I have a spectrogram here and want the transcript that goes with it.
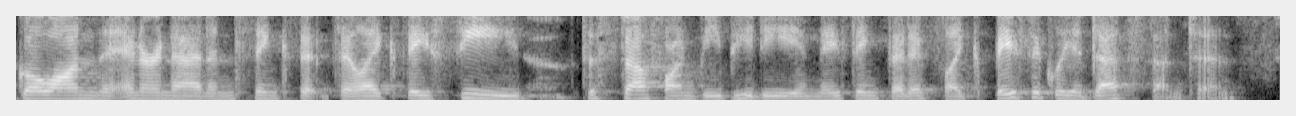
go on the internet and think that they like they see yeah. the stuff on BPD and they think that it's like basically a death sentence.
